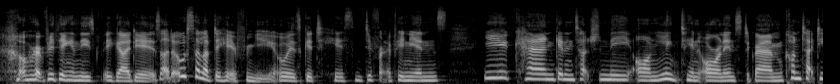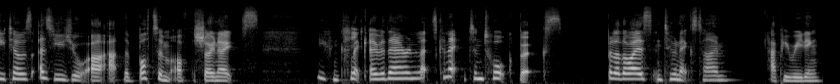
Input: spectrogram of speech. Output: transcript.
or everything in these big ideas, I'd also love to hear from you. Always good to hear some different opinions. You can get in touch with me on LinkedIn or on Instagram. Contact details, as usual, are at the bottom of the show notes. You can click over there and let's connect and talk books. But otherwise, until next time, happy reading.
